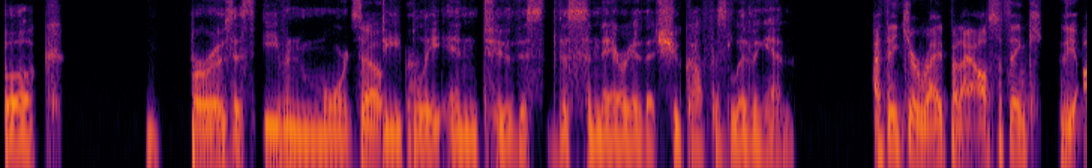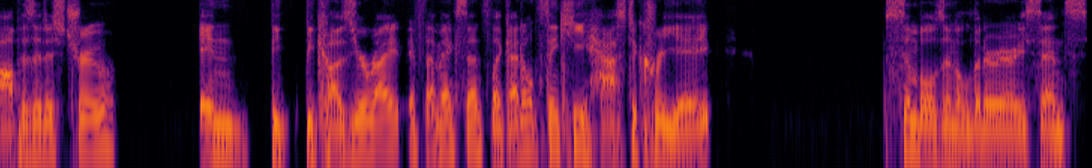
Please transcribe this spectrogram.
book burrows us even more so, deeply into this this scenario that Shukov is living in. I think you're right, but I also think the opposite is true in be, because you're right, if that makes sense. Like I don't think he has to create symbols in a literary sense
